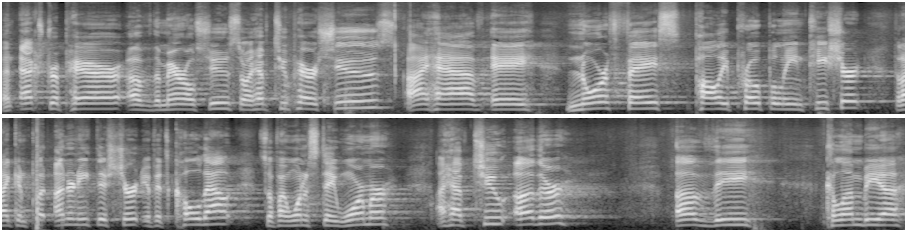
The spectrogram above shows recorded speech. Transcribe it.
an extra pair of the Merrell shoes. So I have two pair of shoes. I have a North Face polypropylene t-shirt that I can put underneath this shirt if it's cold out. So if I want to stay warmer. I have two other of the Columbia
